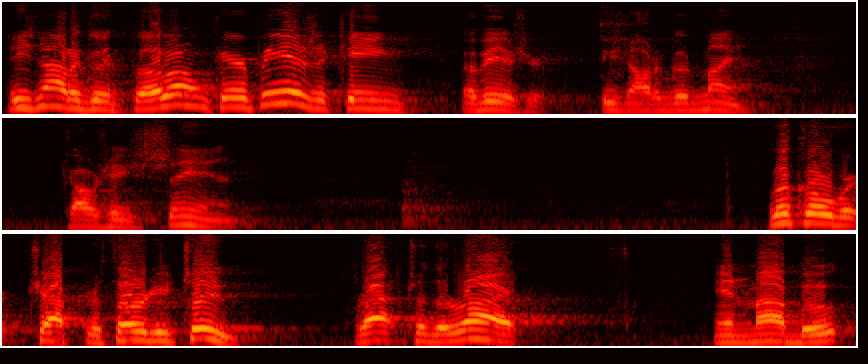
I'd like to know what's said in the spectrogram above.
He's not a good fellow. I don't care if he is a king of Israel. He's not a good man because he's sinned. Look over at chapter 32, right to the right in my book.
